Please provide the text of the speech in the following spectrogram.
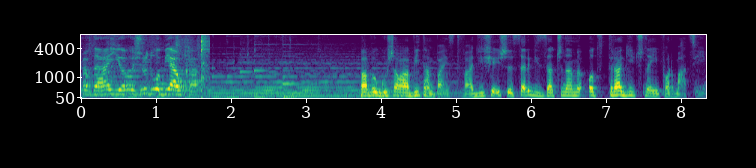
prawda, i o źródło białka. Paweł Guszała, witam Państwa. Dzisiejszy serwis zaczynamy od tragicznej informacji.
